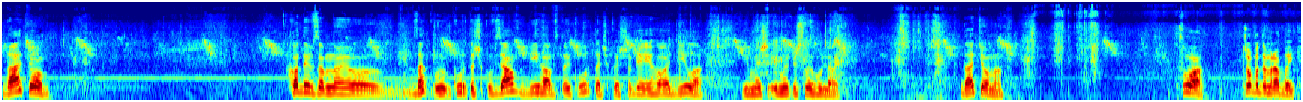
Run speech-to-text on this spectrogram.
Да, Тьом? Ходив за мною, за курточку взяв, бігав з тою курточкою, щоб я його оділа, і ми, і ми пішли гуляти. Да, Тьома? Що? Що будемо робити?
